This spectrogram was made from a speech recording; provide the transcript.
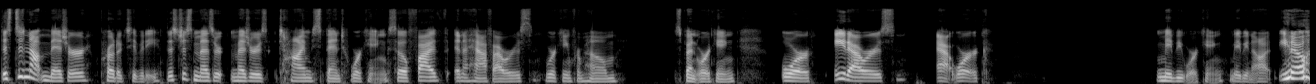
This did not measure productivity. This just measure, measures time spent working. So five and a half hours working from home, spent working, or eight hours at work, maybe working, maybe not, you know?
